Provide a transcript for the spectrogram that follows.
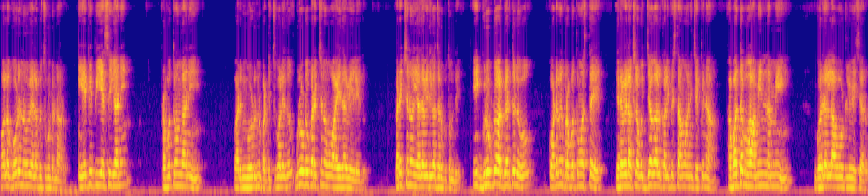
వాళ్ళ గోడును వెళ్ళబుచ్చుకుంటున్నారు ఏపీపీఎస్సీ కానీ ప్రభుత్వం కానీ వారి గోడును పట్టించుకోలేదు. గ్రూప్ టూ పరీక్షను వాయిదా వేయలేదు. పరీక్షను యథావిధిగా జరుపుతుంది. ఈ గ్రూప్ టూ అభ్యర్థులు కూటమి ప్రభుత్వం వస్తే ఇరవై లక్షల ఉద్యోగాలు కల్పిస్తాము అని చెప్పిన అబద్ధపు హామీని నమ్మి గొర్రెల్లా ఓట్లు వేశారు.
